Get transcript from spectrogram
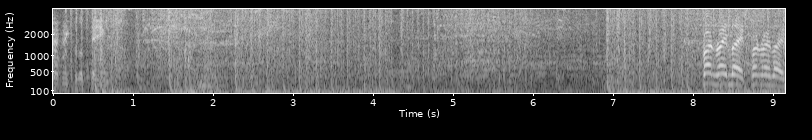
Looking for the ping. Front right leg, front right leg.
